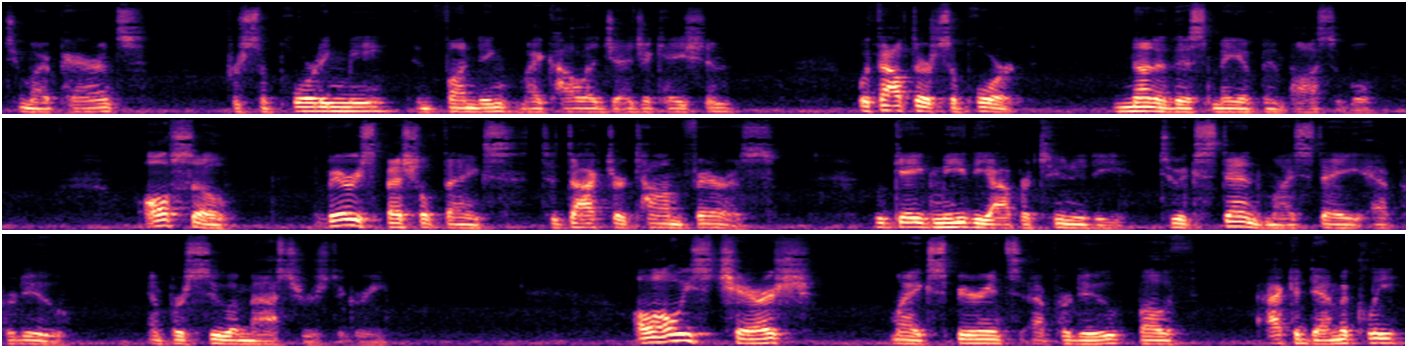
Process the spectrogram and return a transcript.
to my parents for supporting me and funding my college education. Without their support, none of this may have been possible. Also, a very special thanks to Dr. Tom Farris, who gave me the opportunity to extend my stay at Purdue and pursue a master's degree. I'll always cherish my experience at Purdue, both academically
